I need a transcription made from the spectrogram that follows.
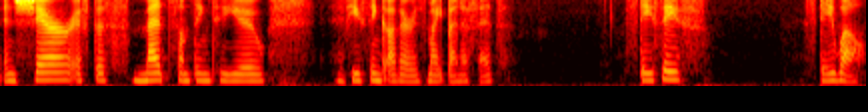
and share if this meant something to you and if you think others might benefit. Stay safe. Stay well.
